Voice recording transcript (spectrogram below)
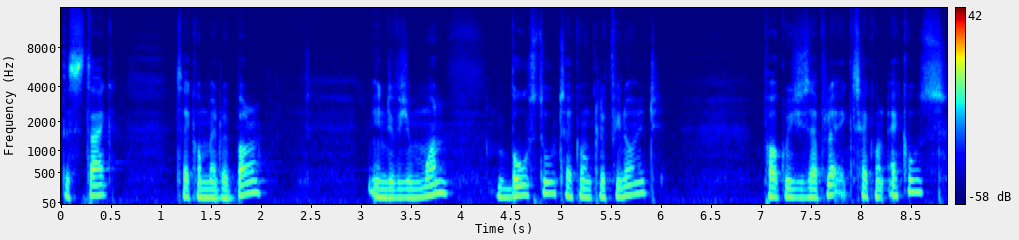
The Stag take on Medway Borough. In Division 1, Borstal take on Cliff United. Park Regis Athletic take on Eccles.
